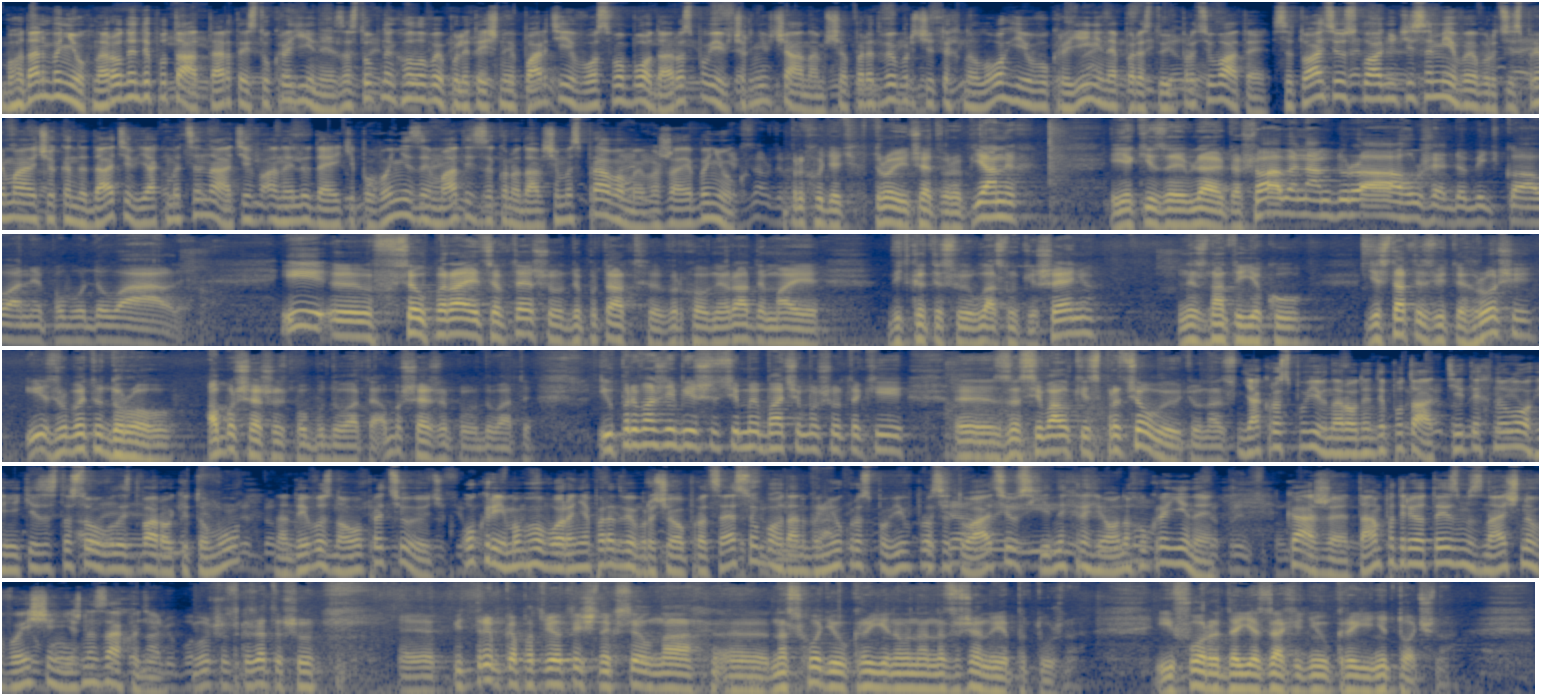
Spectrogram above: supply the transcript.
Богдан Бенюк, народний депутат та артист України, заступник голови політичної партії ВО Свобода, розповів чернівчанам, що передвиборчі технології в Україні не перестають працювати. Ситуацію ускладнюють і самі виборці, сприймаючи кандидатів як меценатів, а не людей, які повинні займатися законодавчими справами. Вважає Бенюк. Приходять троє-четверо п'яних, які заявляють, а що ви нам дорогу вже до Бідькова не побудували. І е, все впирається в те, що депутат Верховної Ради має відкрити свою власну кишеню, не знати яку, дістати звідти гроші і зробити дорогу, або ще щось побудувати, або ще щось побудувати. І в переважній більшості ми бачимо, що такі е, засівалки спрацьовують у нас. Як розповів народний депутат, ті технології, які застосовувались два роки тому, на диво знову працюють. Окрім обговорення передвиборчого процесу, Богдан Бенюк розповів про ситуацію в східних регіонах України. каже, там патріотизм значно вищий ніж на заході. Можу сказати, що підтримка патріотичних сил на, е, на сході України вона надзвичайно є потужна. І фори дає Західній Україні точно.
